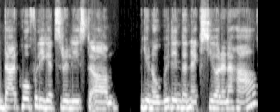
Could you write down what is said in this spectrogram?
That hopefully gets released, um, you know, within the next year and a half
